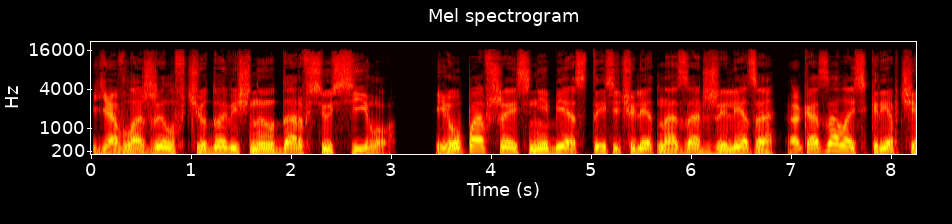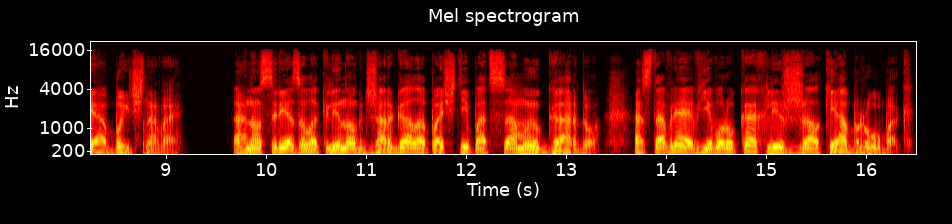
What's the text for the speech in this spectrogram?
Я вложил в чудовищный удар всю силу, и упавшее с небес тысячу лет назад железо оказалось крепче обычного. Оно срезало клинок Джаргала почти под самую гарду, оставляя в его руках лишь жалкий обрубок.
